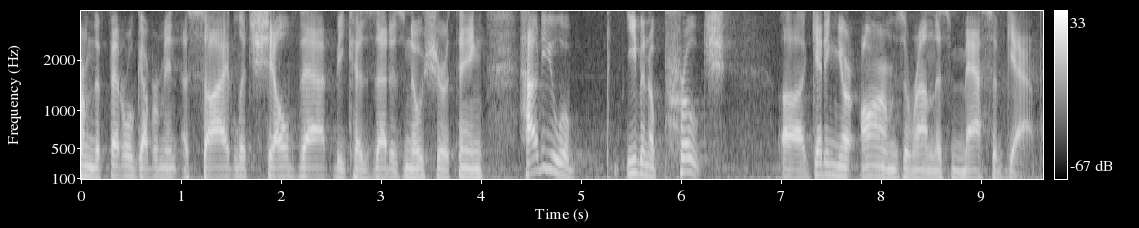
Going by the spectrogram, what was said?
from the federal government aside. Let's shelve that because that is no sure thing. How do you even approach uh, getting your arms around this massive gap?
